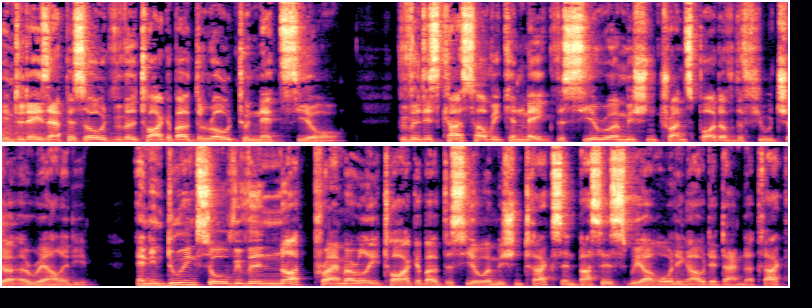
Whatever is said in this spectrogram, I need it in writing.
In today's episode, we will talk about the road to net zero. We will discuss how we can make the zero emission transport of the future a reality. And in doing so, we will not primarily talk about the zero emission trucks and buses we are rolling out at Daimler Truck.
